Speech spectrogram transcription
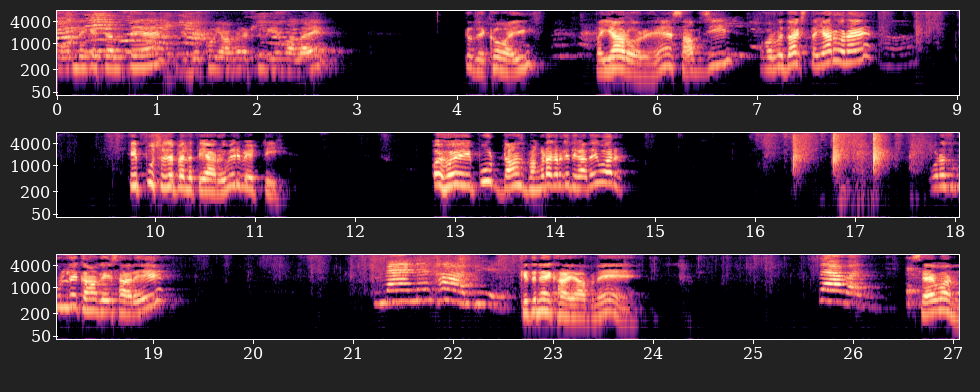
और लेके चलते हैं। ये देखो यहाँ पे रखी हुई है मालाएँ। तो देखो भाई तैयार हो रहे हैं साहब जी। और विदाक्ष तैयार हो रहे हैं? इप्पू सबसे पहले तैयार हुई मेरी बेटी। ओए होए इप्पू डांस भंगड़ा करके दिखा दे एक बार। वो रसगुल्ले कहाँ गए सारे मैंने खा लिए कितने खाए आपने? सेवन सेवन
